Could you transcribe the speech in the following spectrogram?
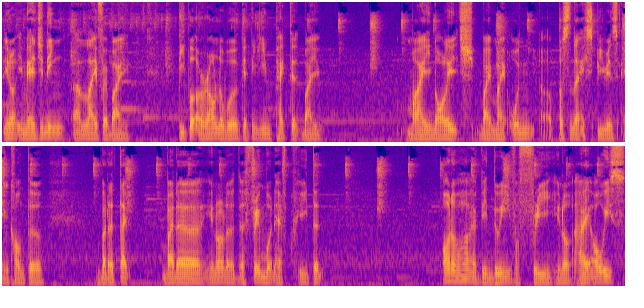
You know, imagining a life whereby people around the world getting impacted by my knowledge by my own uh, personal experience encounter by the type by the you know the, the framework I've created all the while I've been doing it for free you know. I always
